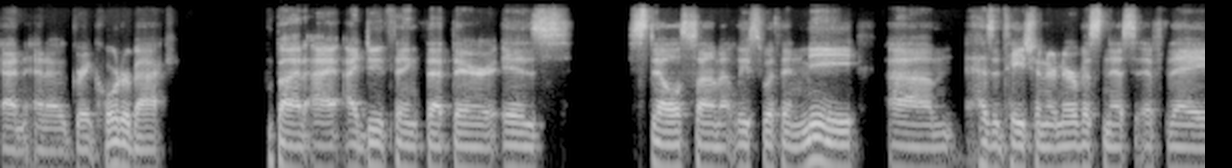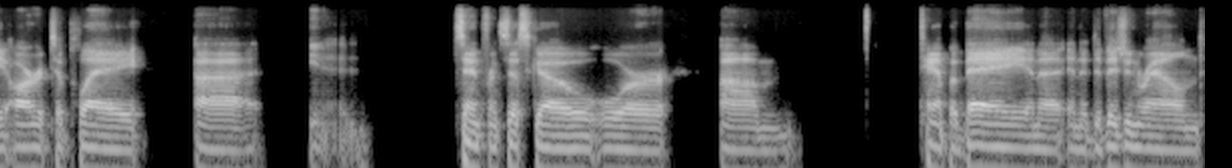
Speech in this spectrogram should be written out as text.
and and a great quarterback. But I I do think that there is still some, at least within me, um, hesitation or nervousness if they are to play uh, San Francisco or um, Tampa Bay in a in a division round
